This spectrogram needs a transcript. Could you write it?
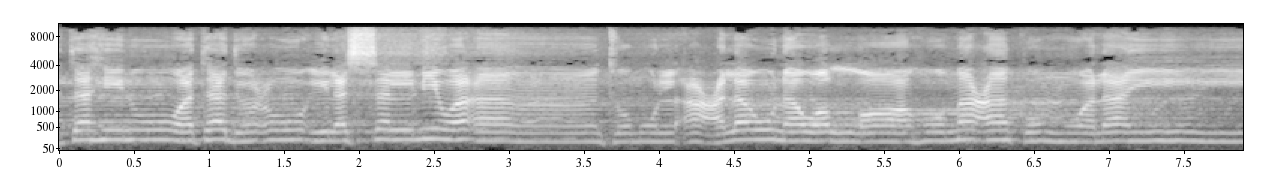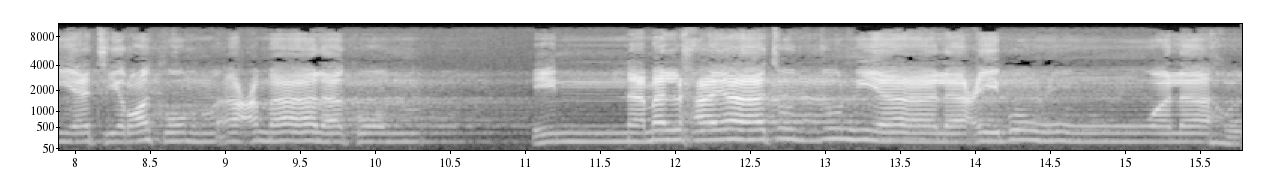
تهنوا وتدعوا إلى السلم وأنتم الأعلون والله معكم ولن يتركم أعمالكم إنما الحياة الدنيا لعب ولهو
